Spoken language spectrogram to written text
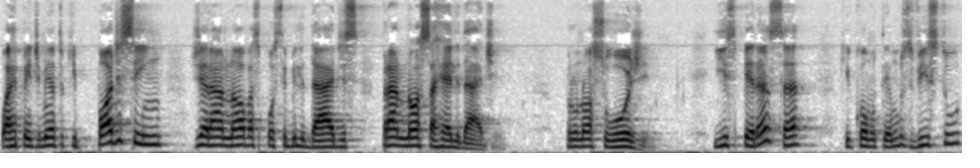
O arrependimento que pode sim gerar novas possibilidades para a nossa realidade, para o nosso hoje. E esperança, que, como temos visto,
